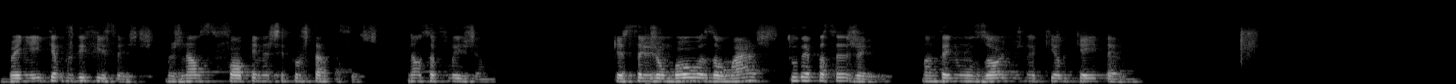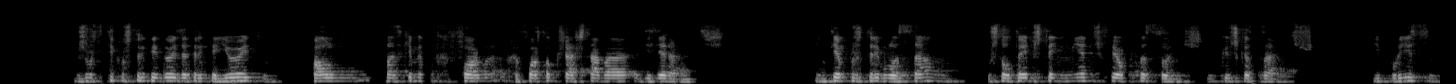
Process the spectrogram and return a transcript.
bem aí tempos difíceis, mas não se foquem nas circunstâncias, não se aflijam. Quer sejam boas ou más, tudo é passageiro. Mantenham os olhos naquele que é eterno. Nos versículos 32 a 38, Paulo basicamente reforma, reforça o que já estava a dizer antes. Em tempos de tribulação, os solteiros têm menos preocupações do que os casados e por isso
